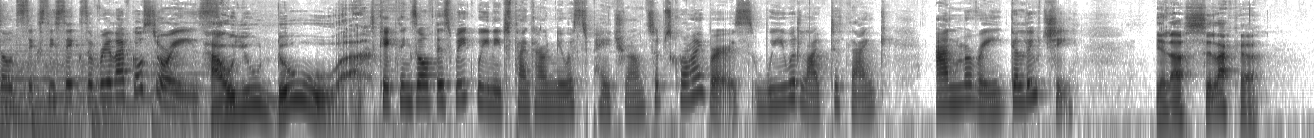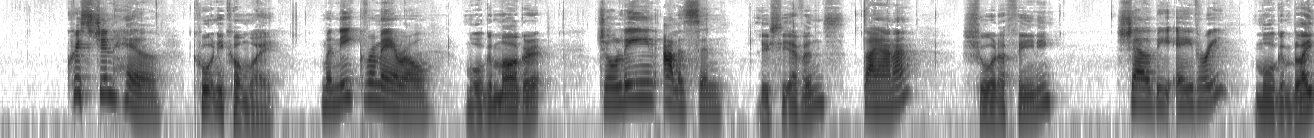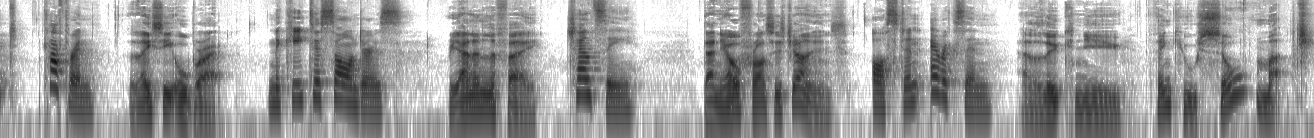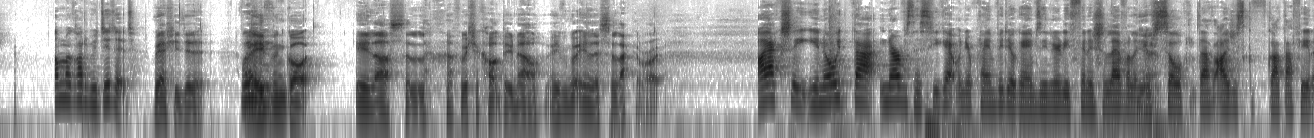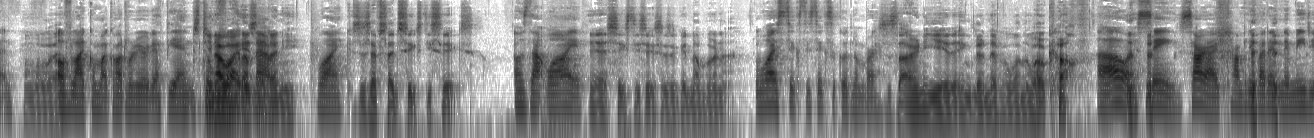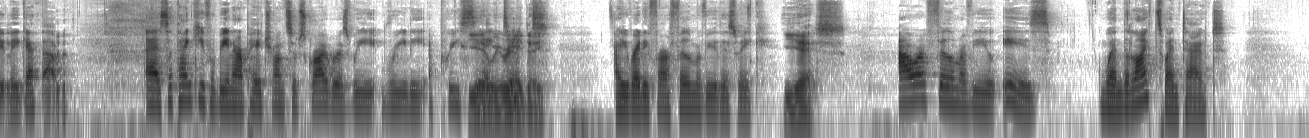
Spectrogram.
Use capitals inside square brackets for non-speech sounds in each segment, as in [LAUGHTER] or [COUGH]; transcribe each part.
Episode 66 of Real Life Ghost Stories. How you do? To kick things off this week, we need to thank our newest Patreon subscribers. We would like to thank Anne Marie Gallucci, Illa Silaka, Christian Hill, Courtney Conway, Monique Romero, Morgan Margaret, Jolene Allison, Lucy Evans, Diana, Shauna Feeney, Shelby Avery, Morgan Blake, Catherine, Lacey Albright, Nikita Saunders, Rhiannon LeFay, Chelsea, Danielle Francis Jones, Austin Erickson. and Luke New. Thank you so much. Oh my god, we did it. We actually did it. We I didn't- even got Illa Sil- [LAUGHS] which I can't do now. I even got Illa Silaka right. I actually, you know, that nervousness you get when you're playing video games and you nearly finish a level and you're so that I just got that feeling Oh, my word. of like, oh my god, we're nearly at the end. Do you know what it is, though, don't you? Why? Because it's episode 66. Oh, is that why? Yeah, 66 is a good number, isn't it? Why is 66 a good number? It's the only year that England ever won the World Cup. Oh, I [LAUGHS] see. Sorry, I can't believe I didn't immediately get that. Uh, so thank you for being our Patreon subscribers. We really appreciate it. Yeah, we really it. do. Are you ready for our film review this week? Yes. Our film review is When the Lights Went Out.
